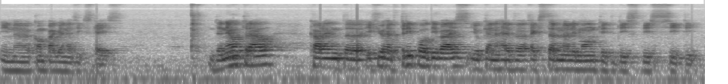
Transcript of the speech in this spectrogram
in a compact GNSX case. The neutral current, uh, if you have triple device, you can have uh, externally mounted this, this CT.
